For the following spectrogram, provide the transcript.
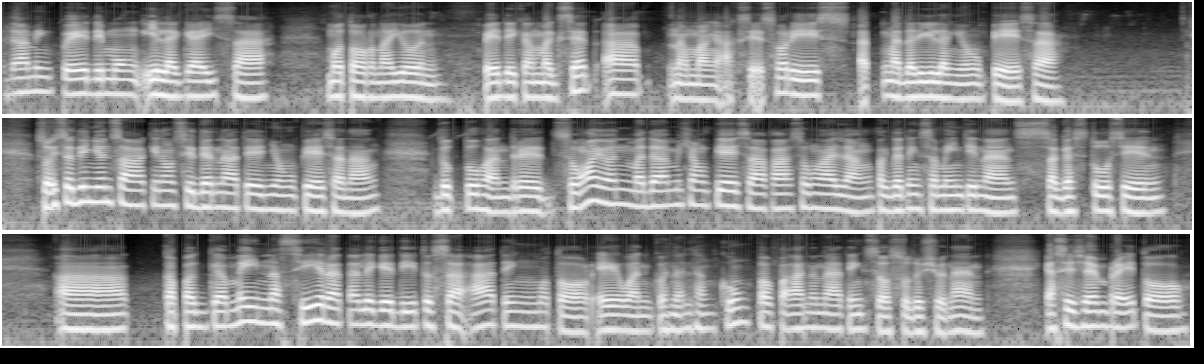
daming pwede mong ilagay sa motor na yun. Pwede kang mag-set up ng mga accessories at madali lang yung pyesa. So isa din yun sa kinonsider natin yung pyesa ng Duke 200. So ngayon, madami siyang pyesa kaso nga lang pagdating sa maintenance, sa gastusin, ah, kapag ka may nasira talaga dito sa ating motor, ewan ko na lang kung paano nating sosolusyonan. Kasi syempre ito,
